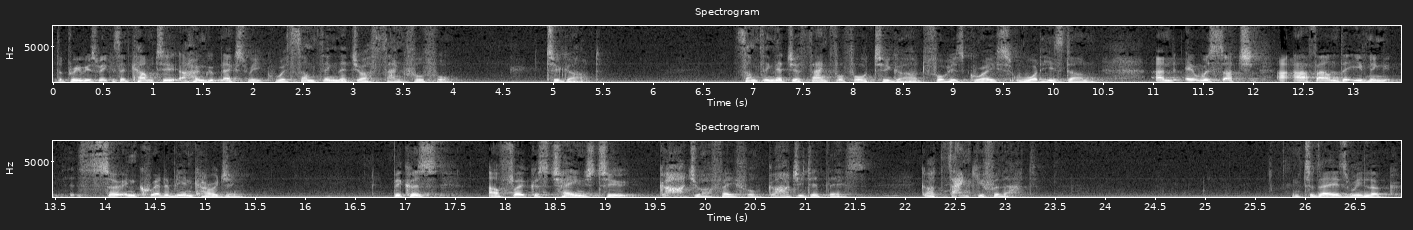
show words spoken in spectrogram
the previous week, I said, come to a home group next week with something that you are thankful for to God. Something that you're thankful for to God, for His grace, what He's done. And it was such, I found the evening so incredibly encouraging because our focus changed to God, you are faithful. God, you did this. God, thank you for that. And today, as we look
